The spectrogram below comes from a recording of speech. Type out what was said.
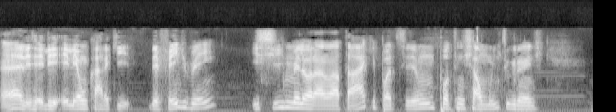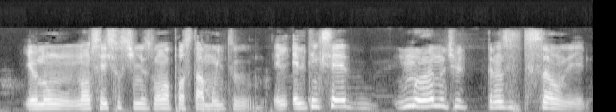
É, ele, ele, ele é um cara que defende bem e se melhorar no ataque pode ser um potencial muito grande. Eu não, não sei se os times vão apostar muito. Ele, ele tem que ser um ano de transição dele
